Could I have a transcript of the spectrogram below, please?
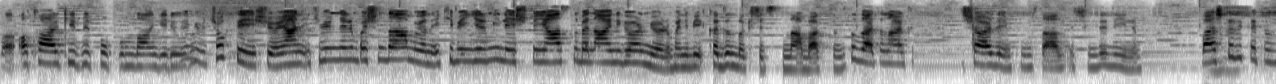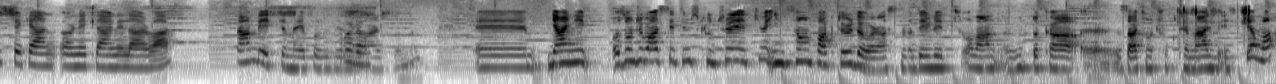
Ataerkil bir toplumdan geliyoruz. Gibi çok değişiyor. Yani 2000'lerin başından bu yana 2020 ile iş dünyasını ben aynı görmüyorum. Hani bir kadın bakış açısından baktığımızda zaten artık dışarıdayım, kurumsal içinde değilim. Başka dikkatinizi çeken örnekler neler var? Ben bir ekleme yapabilirim Buyurun. Hanım. Ee, yani az önce bahsettiğimiz kültürel etki ve insan faktörü de var aslında. Devlet olan mutlaka e, zaten o çok temel bir etki ama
